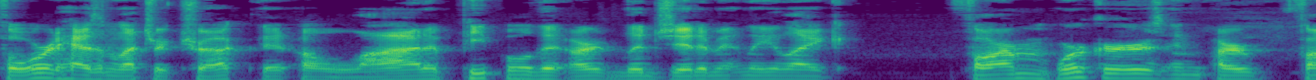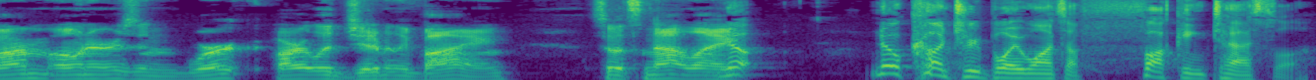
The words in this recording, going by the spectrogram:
Ford has an electric truck that a lot of people that are legitimately like farm workers and are farm owners and work are legitimately buying. So it's not like no, no country boy wants a fucking Tesla.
